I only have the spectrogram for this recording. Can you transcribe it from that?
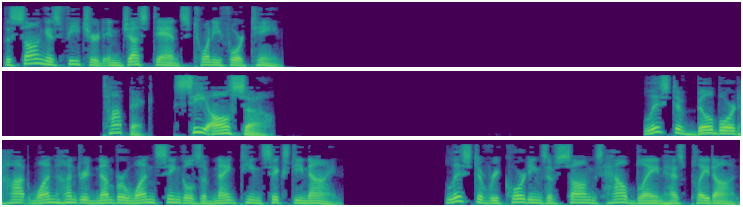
The song is featured in Just Dance 2014. See also List of Billboard Hot 100 Number 1 singles of 1969 List of recordings of songs Hal Blaine has played on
